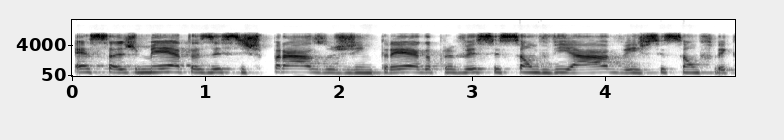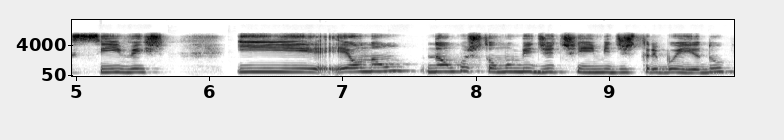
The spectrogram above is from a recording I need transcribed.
essas metas, esses prazos de entrega para ver se são viáveis, se são flexíveis. E eu não, não costumo medir time distribuído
